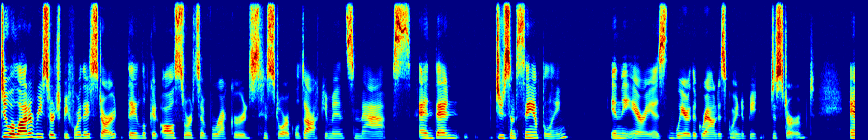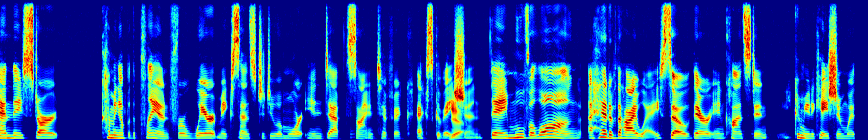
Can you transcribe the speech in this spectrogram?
do a lot of research before they start. They look at all sorts of records, historical documents, maps, and then do some sampling in the areas where the ground is going to be disturbed. And they start coming up with a plan for where it makes sense to do a more in depth scientific excavation. They move along ahead of the highway, so they're in constant communication with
